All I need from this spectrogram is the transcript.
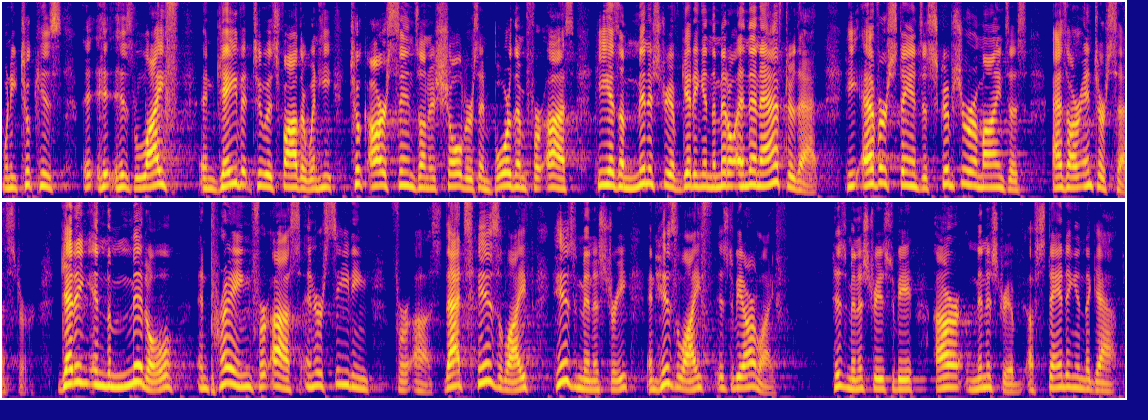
when he took his, his life and gave it to his Father, when he took our sins on his shoulders and bore them for us. He has a ministry of getting in the middle. And then after that, he ever stands, as scripture reminds us, as our intercessor, getting in the middle and praying for us, interceding for us. That's his life, his ministry, and his life is to be our life. His ministry is to be our ministry of, of standing in the gap,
